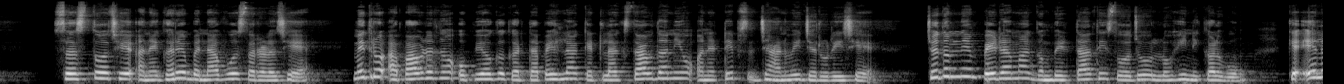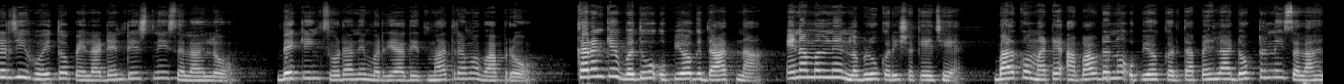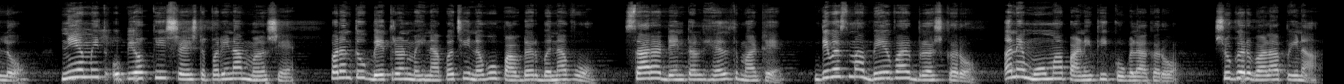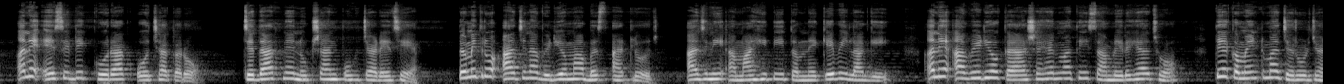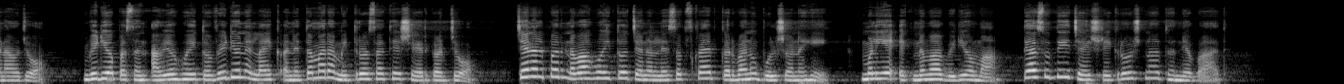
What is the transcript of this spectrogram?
સસ્તો છે અને ઘરે બનાવવો સરળ છે. મિત્રો, આ પાવડરનો ઉપયોગ કરતા પહેલાં કેટલાક સાવધાનીઓ અને ટિપ્સ જાણવી જરૂરી છે. જો તમને પેઢામાં ગંભીરતાથી સોજો લોહી નીકળવું કે એલર્જી હોય તો પહેલાં ડેન્ટિસ્ટની સલાહ લો. બેકિંગ સોડાને મર્યાદિત માત્રામાં વાપરો. કારણ કે વધુ ઉપયોગ દાંતના એનામલને નબળું કરી શકે છે. બાળકો માટે આ પાવડરનો ઉપયોગ કરતા પહેલા ડોક્ટરની સલાહ લો. નિયમિત ઉપયોગથી શ્રેષ્ઠ પરિણામ મળશે. પરંતુ બે ત્રણ મહિના પછી નવું પાવડર બનાવવો સારા ડેન્ટલ હેલ્થ માટે. દિવસમાં બે વાર બ્રશ કરો અને મોંમાં પાણીથી કોગળા કરો. શુગરવાળા પીણા અને એસિડિક ખોરાક ઓછા કરો, જે દાંતને નુકસાન પહોંચાડે છે. તો મિત્રો, આજના વિડીયોમાં બસ આટલું જ. આજની આ માહિતી તમને કેવી લાગી અને આ વીડિયો કયા શહેરમાંથી સાંભળી રહ્યા છો? તે કમેન્ટમાં જરૂર જણાવજો. વીડિયો પસંદ આવ્યો હોય તો વિડીયોને લાઇક અને તમારા મિત્રો સાથે શેર કરજો. ચેનલ પર નવા હોય તો ચેનલને સબસ્ક્રાઇબ કરવાનું ભૂલશો નહીં. મળીએ એક નવા વિડીયોમાં. ત્યાં સુધી જય શ્રી કૃષ્ણ, ધન્યવાદ.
